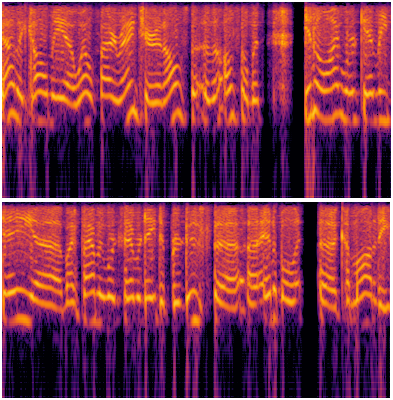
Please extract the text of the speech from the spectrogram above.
Yeah, they call me a welfare rancher, and also, also, but you know, I work every day. Uh, my family works every day to produce uh, uh, edible uh, commodity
